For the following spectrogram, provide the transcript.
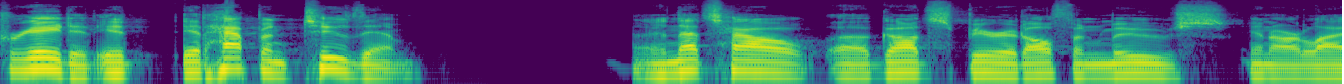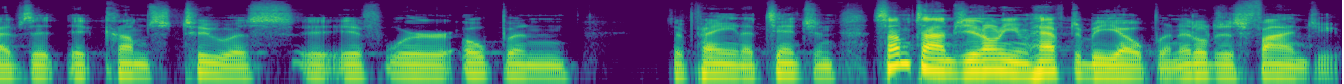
create it. It it happened to them, and that's how uh, God's Spirit often moves in our lives. It it comes to us if we're open to paying attention. Sometimes you don't even have to be open; it'll just find you.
